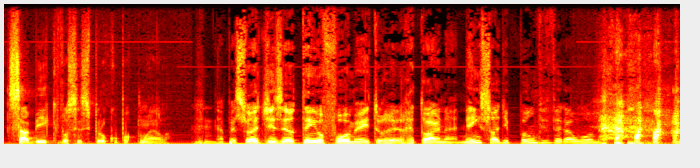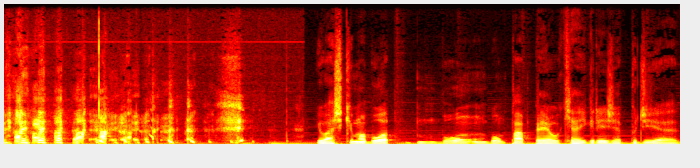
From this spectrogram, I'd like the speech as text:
Saber que você se preocupa com ela. A pessoa diz, eu tenho fome, aí tu re- retorna, nem só de pão viverá o homem. Eu acho que uma boa, um, bom, um bom papel que a igreja podia.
